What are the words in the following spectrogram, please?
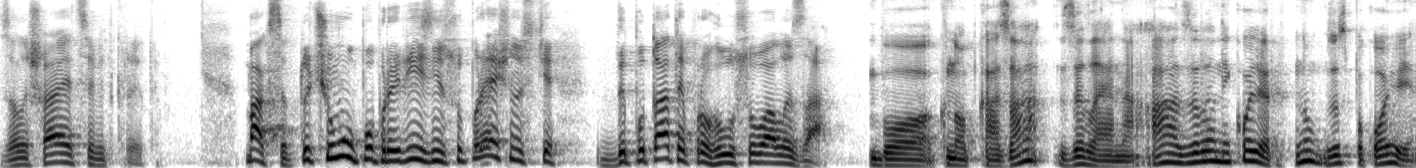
залишається відкритим. Максе, то чому, попри різні суперечності, депутати проголосували за? Бо кнопка за зелена, а зелений колір ну заспокоює.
